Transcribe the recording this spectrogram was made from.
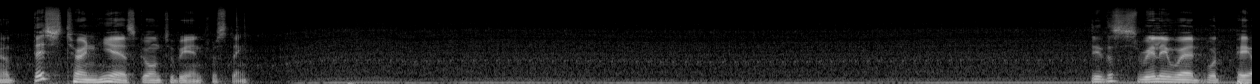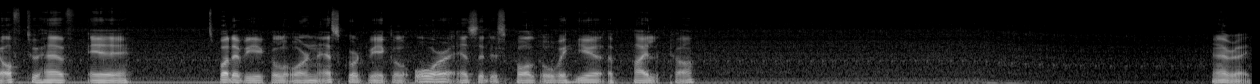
Now this turn here is going to be interesting. See, this is really where it would pay off to have a spotter vehicle or an escort vehicle or as it is called over here, a pilot car. Alright.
